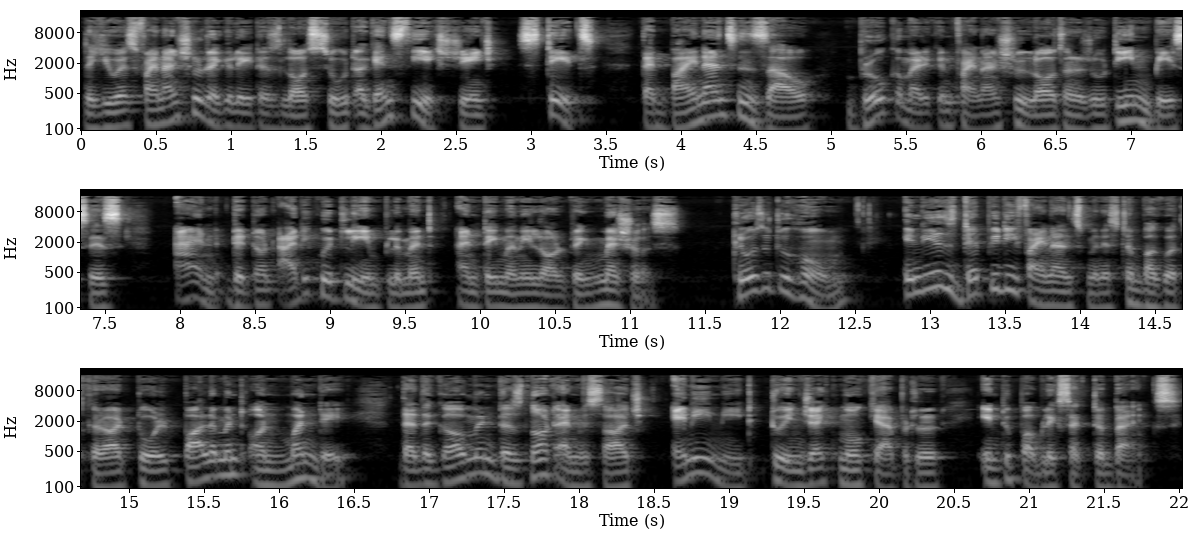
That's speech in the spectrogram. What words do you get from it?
The US financial regulator's lawsuit against the exchange states that Binance and Zhao broke American financial laws on a routine basis and did not adequately implement anti money laundering measures. Closer to home, India's Deputy Finance Minister Bhagwat Karad told Parliament on Monday that the government does not envisage any need to inject more capital into public sector banks.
